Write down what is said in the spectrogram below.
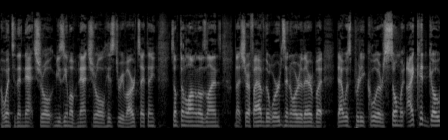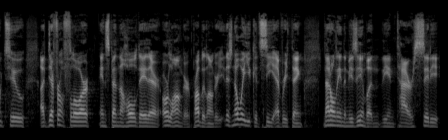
I went to the Natural Museum of Natural History of Arts, I think, something along those lines. I'm not sure if I have the words in order there, but that was pretty cool. There's so much. I could go to a different floor and spend the whole day there, or longer, probably longer. There's no way you could see everything, not only in the museum but in the entire city.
